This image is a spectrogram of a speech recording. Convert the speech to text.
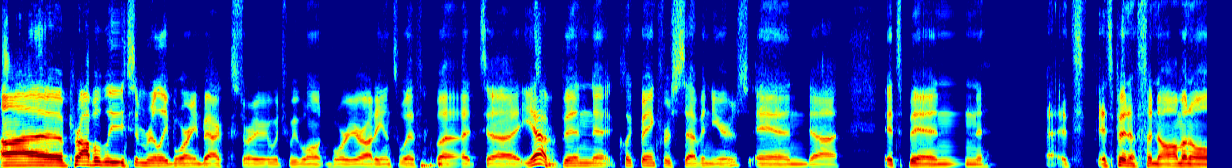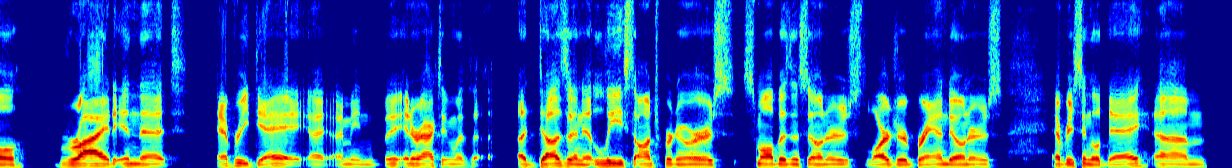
uh, probably some really boring backstory, which we won't bore your audience with. But uh, yeah, I've been at ClickBank for seven years, and uh, it's been it's it's been a phenomenal ride. In that every day, I, I mean, interacting with a dozen at least entrepreneurs, small business owners, larger brand owners every single day. Um,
